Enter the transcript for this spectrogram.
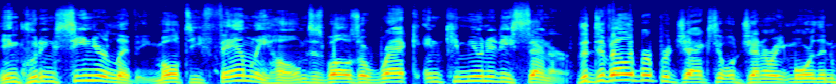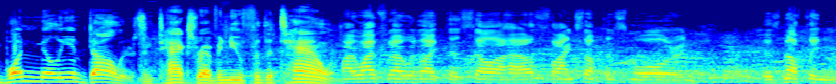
Including senior living, multi-family homes, as well as a rec and community center. The developer projects it will generate more than $1 million in tax revenue for the town. My wife and I would like to sell a house, find something smaller, and there's nothing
